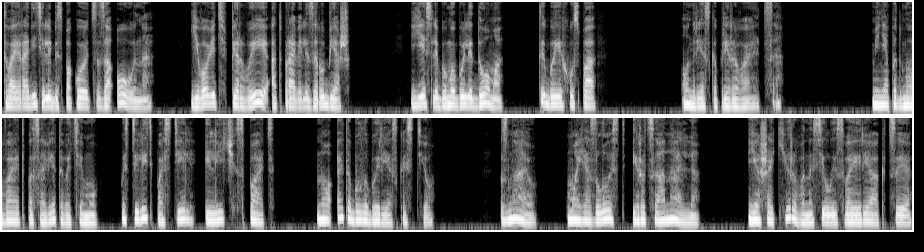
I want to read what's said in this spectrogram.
твои родители беспокоятся за Оуэна. Его ведь впервые отправили за рубеж. Если бы мы были дома, ты бы их успа Он резко прерывается. Меня подмывает посоветовать ему постелить постель и лечь спать. Но это было бы резкостью. Знаю, моя злость иррациональна. Я шокирована силой своей реакции,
